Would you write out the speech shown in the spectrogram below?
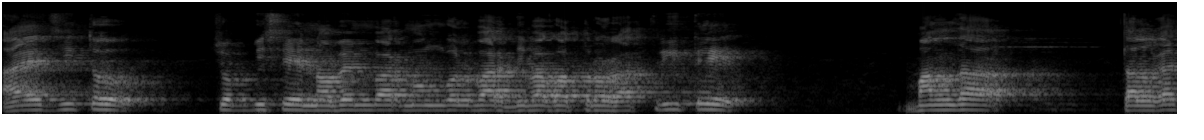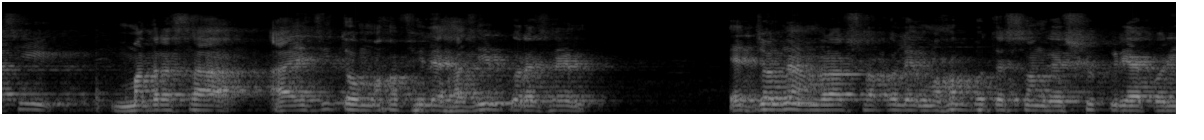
আয়োজিত চব্বিশে নভেম্বর মঙ্গলবার দিবাগত রাত্রিতে মালদা তালগাছি মাদ্রাসা আয়োজিত মাহফিলে হাজির করেছেন। এর জন্য আমরা সকলে মহব্বতের সঙ্গে শুক্রিয়া করি,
